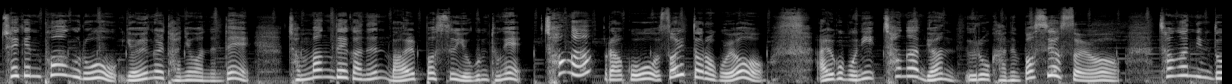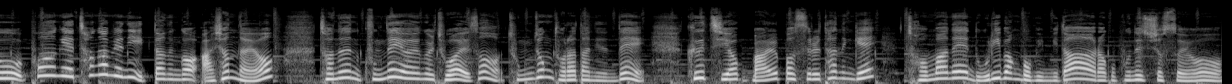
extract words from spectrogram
최근 포항으로 여행을 다녀왔는데 전망대 가는 마을버스 요금통에 청아라고 써있더라고요. 알고 보니 청아면으로 가는 버스였어요. 청아님도 포항에 청아면이 있다는 거 아셨나요? 저는 국내 여행을 좋아해서 종종 돌아다니는데 그 지역 마을버스를 타는 게 저만의 놀이 방법입니다. 라고 보내주셨어요.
